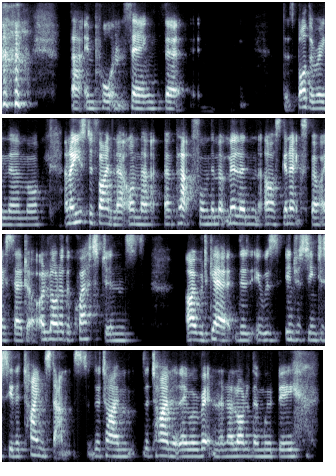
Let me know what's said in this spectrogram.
that important thing that that's bothering them or and i used to find that on that uh, platform the macmillan ask an expert i said a lot of the questions i would get that it was interesting to see the timestamps the time the time that they were written and a lot of them would be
